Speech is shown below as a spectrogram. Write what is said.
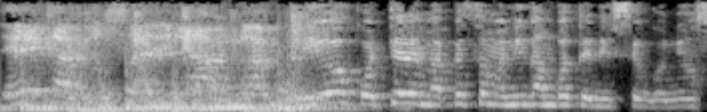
eka tusali na Nzambe. Yo kotelema pesa moninga mbote na esengo nyonso.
